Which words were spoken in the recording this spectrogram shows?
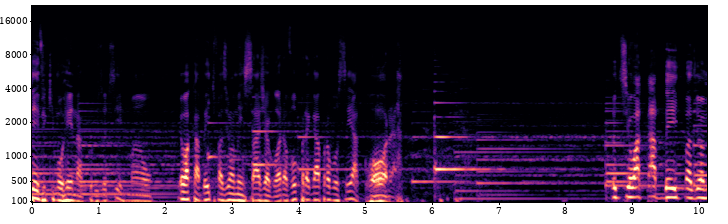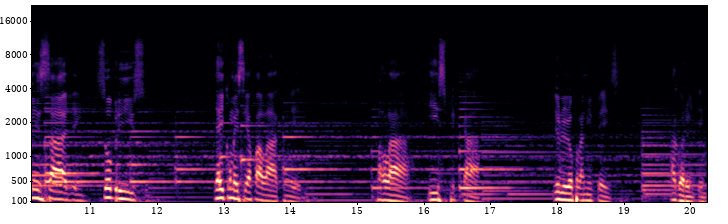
teve que morrer na cruz? Eu disse, irmão, eu acabei de fazer uma mensagem agora, vou pregar para você agora. Eu disse, eu acabei de fazer uma mensagem sobre isso. E aí comecei a falar com ele. Falar e explicar. Ele olhou para mim e fez. Agora eu entendi.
